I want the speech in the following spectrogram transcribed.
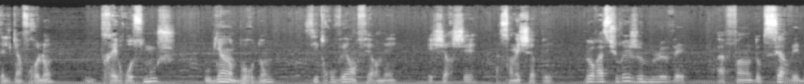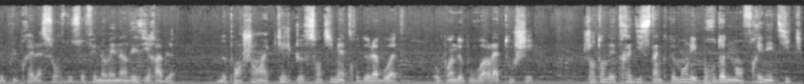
tel qu'un frelon, une très grosse mouche, ou bien un bourdon, s'y trouvait enfermé et cherchait à s'en échapper. Me rassurer, je me levai, afin d'observer de plus près la source de ce phénomène indésirable, me penchant à quelques centimètres de la boîte, au point de pouvoir la toucher j'entendais très distinctement les bourdonnements frénétiques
